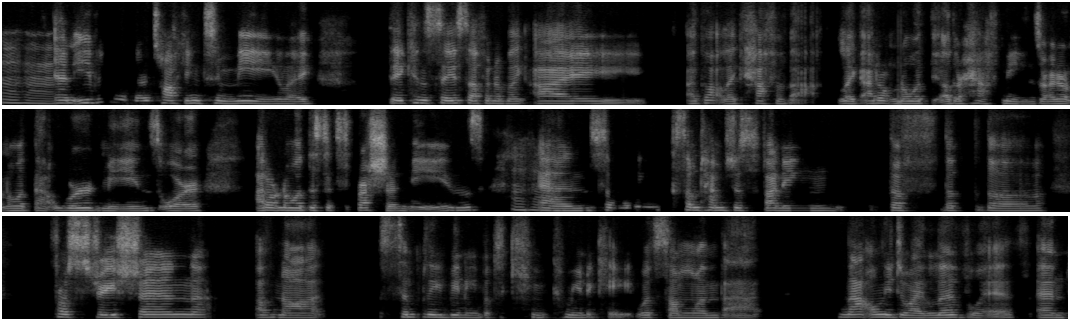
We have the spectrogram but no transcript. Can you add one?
Mm-hmm. And even when they're talking to me, like they can say stuff and I'm like, I I got like half of that. Like I don't know what the other half means, or I don't know what that word means, or I don't know what this expression means. Mm-hmm. And so I think sometimes just finding the the the frustration of not simply being able to communicate with someone that not only do I live with and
